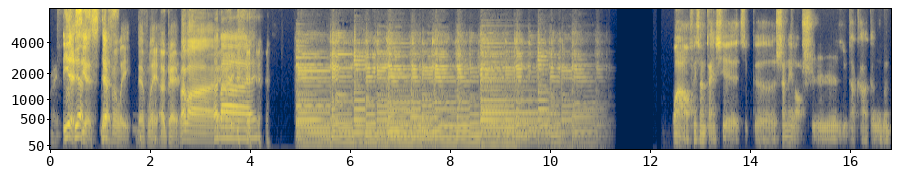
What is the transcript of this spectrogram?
Right. Yes, yes, yes, definitely, yes. definitely. Okay, bye bye. Bye bye. 哇，非常感谢这个山内老师 Utaka 跟我们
